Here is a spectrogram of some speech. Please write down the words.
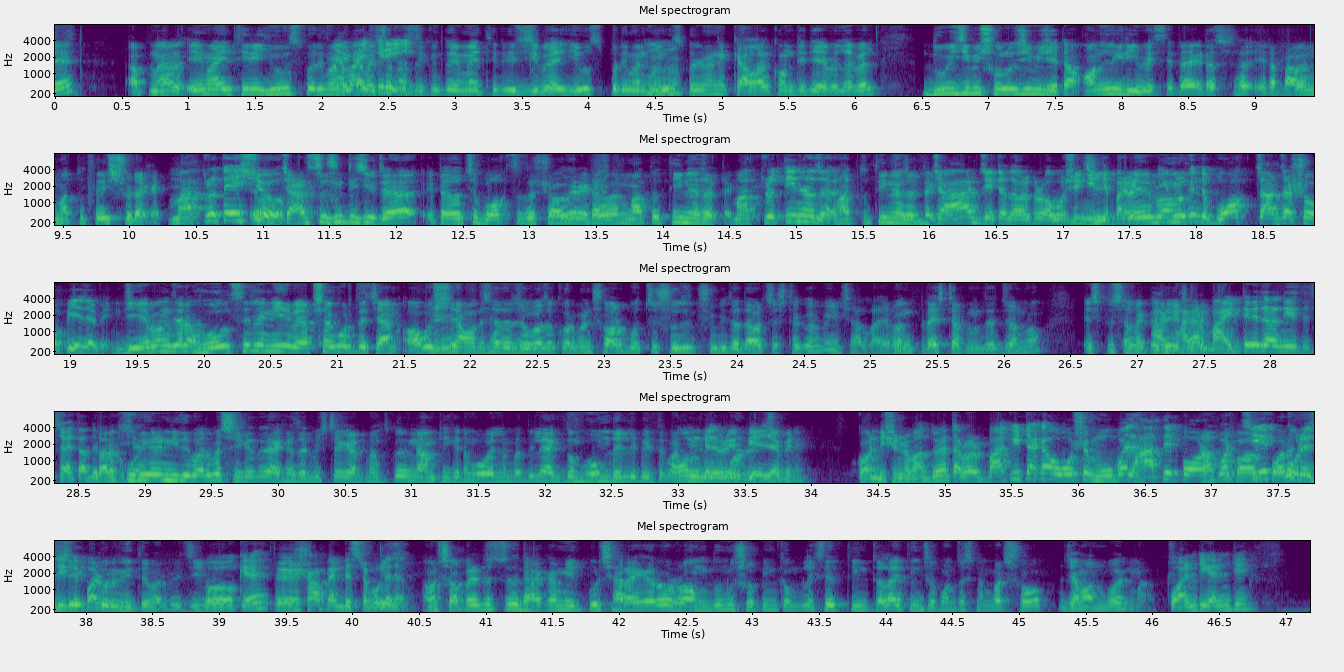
আপনার এমআই থ্রি হিউজ পরিমাণে কালেকশন আছে কিন্তু এমআই থ্রি জি ভাই হিউজ পরিমাণে হিউজ পরিমাণে কালার কোয়ান্টিটি অ্যাভেলেবেল দুই জিবি ষোলো জিবি যেটা অনলি ডিভাইস এটা এটা এটা পাবেন মাত্র তেইশশো টাকায়। মাত্র তেইশশো? চার চৌষট্টি যেটা এটা হচ্ছে বক্স সহকারে এটা পাবেন মাত্র তিন হাজার টাকা। মাত্র তিন হাজার? মাত্র তিন হাজার টাকা। চার্জ যেটা দরকার অবশ্যই নিতে পারবেন। এবং- কিন্তু বক্স চার্জার সহ পেয়ে যাবেন। জি এবং যারা হোলসেলে নিয়ে ব্যবসা করতে চান অবশ্যই আমাদের সাথে যোগাযোগ করবেন। সর্বোচ্চ সুযোগ সুবিধা দেওয়ার চেষ্টা করবেন ইনশাল্লাহ এবং প্রাইসটা আপনাদের জন্য স্পেশাল একটা আর ঢাকার বাইরে থেকে যারা নিতে চায় তাদের তারা কুরিয়ারে নিতে পারবে সেক্ষেত্রে এক হাজার বিশ টাকা অ্যাডভান্স করে নাম ঠিকানা মোবাইল নাম্বার দিলে একদম হোম ডেলিভারিতে হোম ডেলিভারি পেয়ে যাবেন কন্ডিশনের মাধ্যমে। তারপর বাকি টাকা অবশ্যই মোবাইল হাতে পাওয়ার পর চেক করে দিতে পারবে। করে নিতে পারবে জি। ওকে সব অ্যাড্রেসটা বলে দেন। আমার শপ অ্যাড্রেস হচ্ছে ঢাকা মিরপুর সাড়ে এগারো রংধনু শপিং কমপ্লেক্সের তিনতলায় তিনশো পঞ্চাশ নম্বর shop Zaman mobile mart. Warranty guarantee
